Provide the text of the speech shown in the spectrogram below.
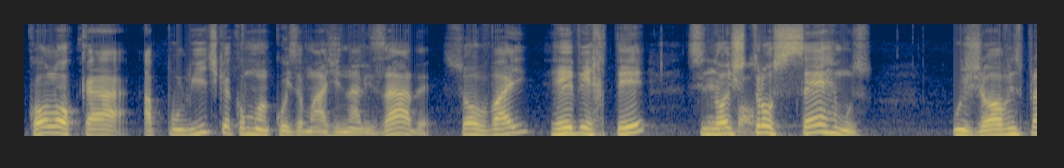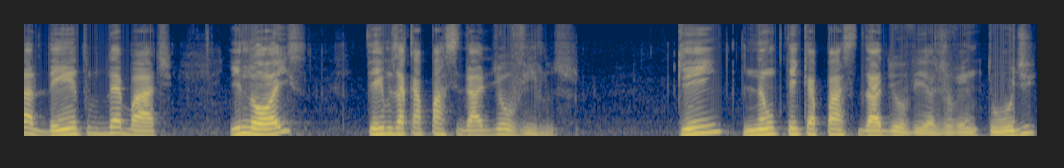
colocar a política como uma coisa marginalizada só vai reverter se É nós bom. trouxermos os jovens para dentro do debate. E nós termos a capacidade de ouvi-los. Quem não tem capacidade de ouvir a juventude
